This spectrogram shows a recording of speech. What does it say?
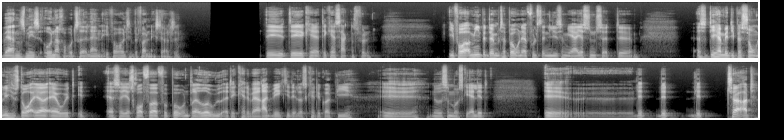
verdens mest underrapporterede land i forhold til befolkningsstørrelse. Det, det, kan, jeg, det kan jeg sagtens følge. I for, og min bedømmelse af bogen er fuldstændig ligesom jer. Jeg synes, at øh, altså det her med de personlige historier er jo et, et altså jeg tror for at få bogen bredere ud, at det kan det være ret vigtigt, ellers kan det godt blive øh, noget, som måske er lidt, øh, lidt, lidt, lidt tørt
